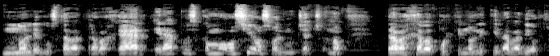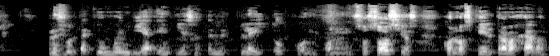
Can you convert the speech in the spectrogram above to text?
no le gustaba trabajar, era pues como ocioso el muchacho, ¿no? Trabajaba porque no le quedaba de otra. Resulta que un buen día empieza a tener pleito con, con sus socios, con los que él trabajaba,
